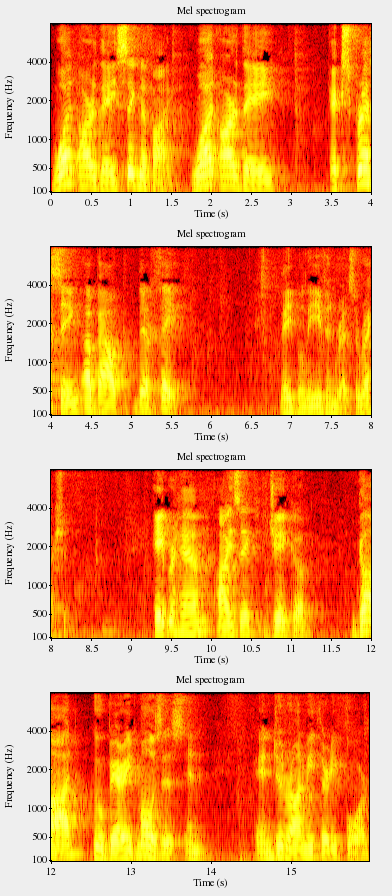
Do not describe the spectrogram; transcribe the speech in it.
What are they signifying? What are they expressing about their faith? They believe in resurrection. Abraham, Isaac, Jacob, God, who buried Moses in, in Deuteronomy 34,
